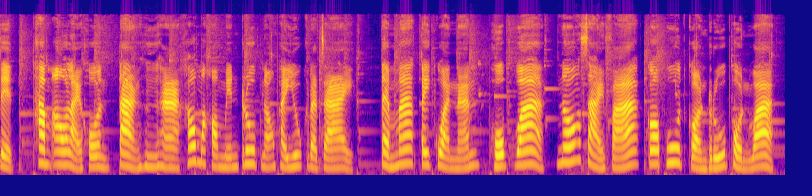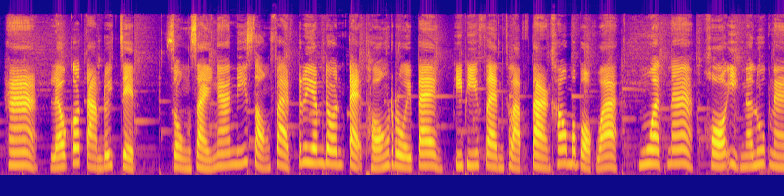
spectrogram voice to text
57ทำเอาหลายคนต่างฮือฮาเข้ามาคอมเมนต์รูปน้องพายุกระจาย แต่มากไปกว่านั้น พบว่าน้องสายฟ้าก็พูดก่อนรู้ผลว่า 5 แล้วก็ตามด้วย 7 ส่งใส่งานนี้สองแฝดเตรียมโดนแปะท้องโรยแป้ง พี่ๆแฟนคลับต่างเข้ามาบอกว่า งวดหน้าขออีกนะลูกนะ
